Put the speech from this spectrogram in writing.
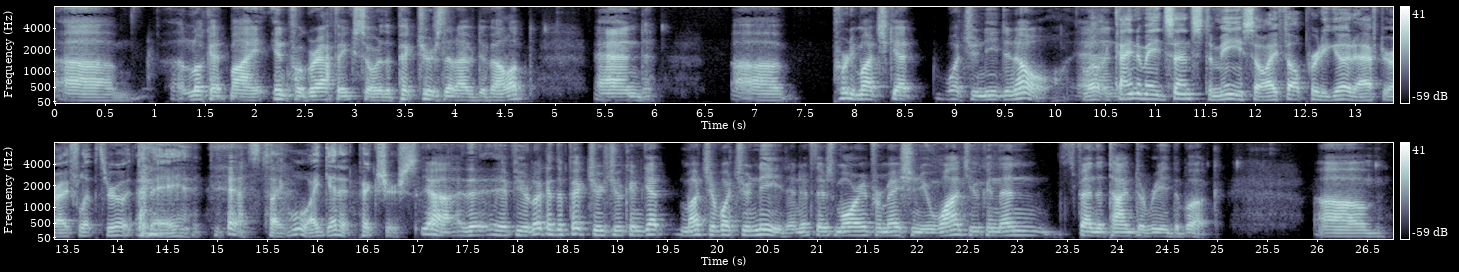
um, look at my infographics or the pictures that I've developed and uh, pretty much get what you need to know. Well, it kind of made sense to me, so I felt pretty good after I flipped through it today. yes. It's like, ooh, I get it, pictures. Yeah, the, if you look at the pictures, you can get much of what you need. And if there's more information you want, you can then spend the time to read the book. Um,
